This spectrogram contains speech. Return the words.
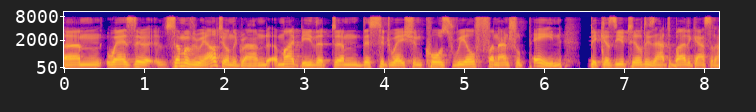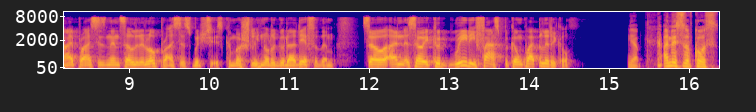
Um, whereas the, some of the reality on the ground might be that um, this situation caused real financial pain because the utilities had to buy the gas at high prices and then sell it at low prices, which is commercially not a good idea for them. So, and so it could really fast become quite political. Yeah, and this is of course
